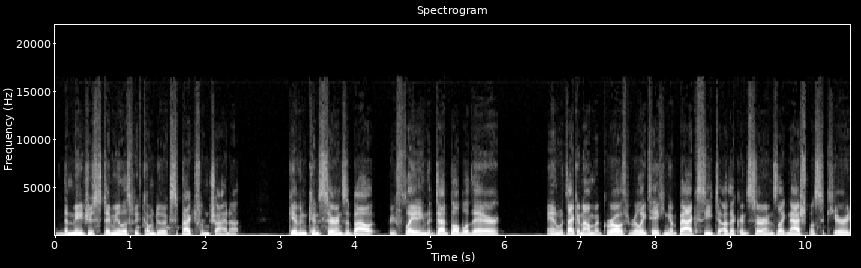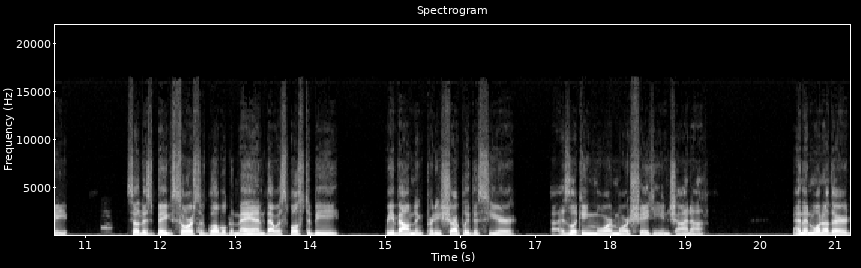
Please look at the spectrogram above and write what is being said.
the major stimulus we've come to expect from China, given concerns about reflating the debt bubble there and with economic growth really taking a backseat to other concerns like national security. So, this big source of global demand that was supposed to be rebounding pretty sharply this year, uh, is looking more and more shaky in China. And then one other,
